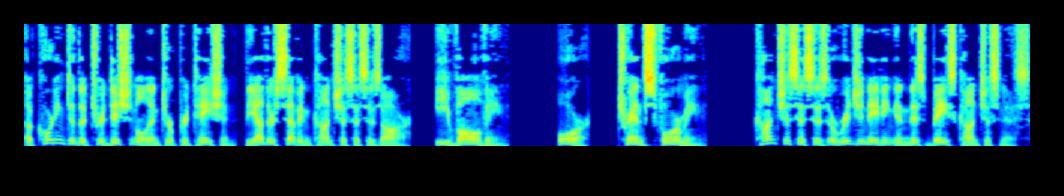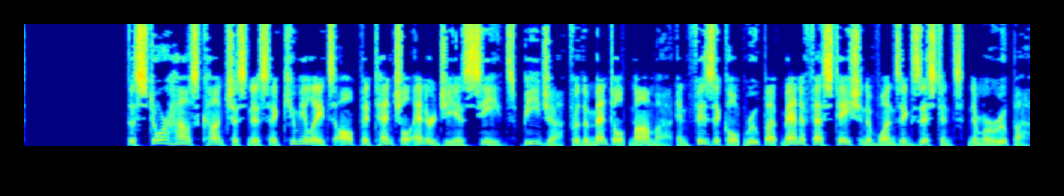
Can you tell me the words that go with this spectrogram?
According to the traditional interpretation, the other seven consciousnesses are evolving or transforming consciousnesses originating in this base consciousness. The storehouse consciousness accumulates all potential energy as seeds bija for the mental nama and physical rupa manifestation of one's existence namarupa.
